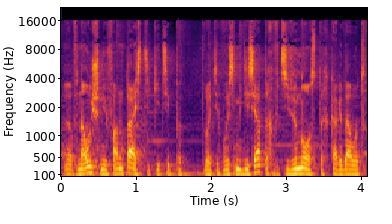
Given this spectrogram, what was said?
э, в научной фантастике, типа в этих 80-х, в 90-х, когда вот...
